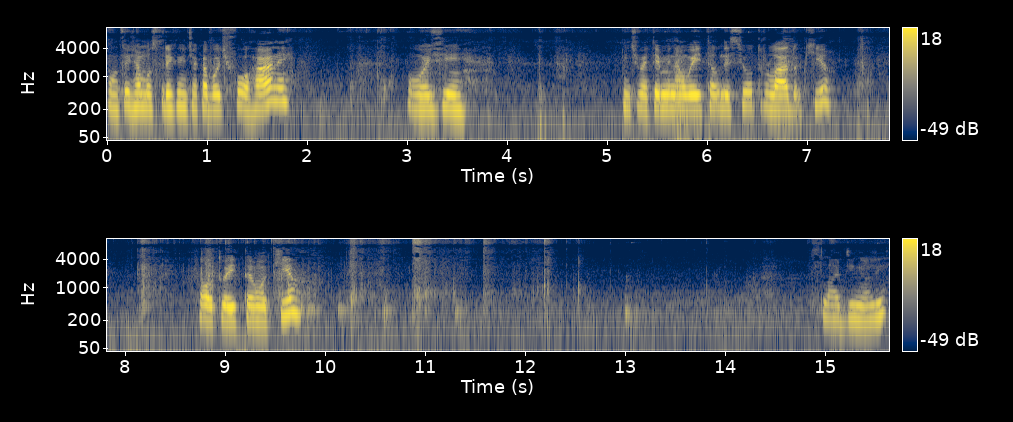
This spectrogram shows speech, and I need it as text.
Ontem já mostrei que a gente acabou de forrar, né? Hoje a gente vai terminar o eitão desse outro lado aqui, ó. Falta o eitão aqui, ó. Ladinho ali.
